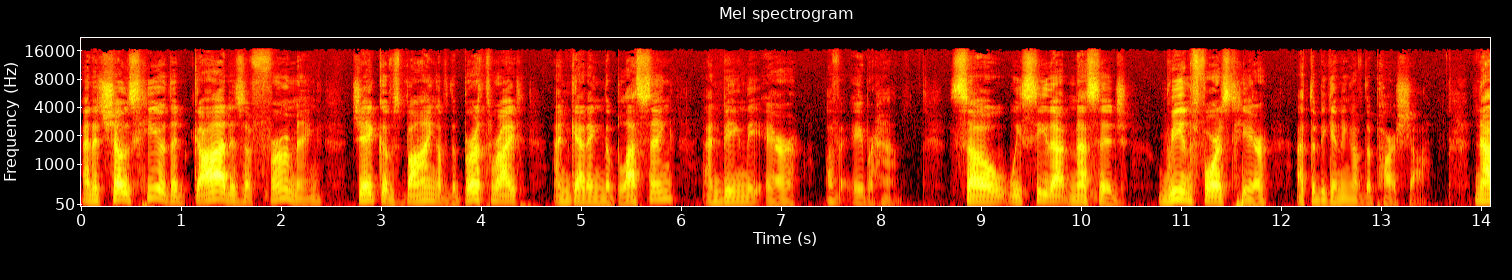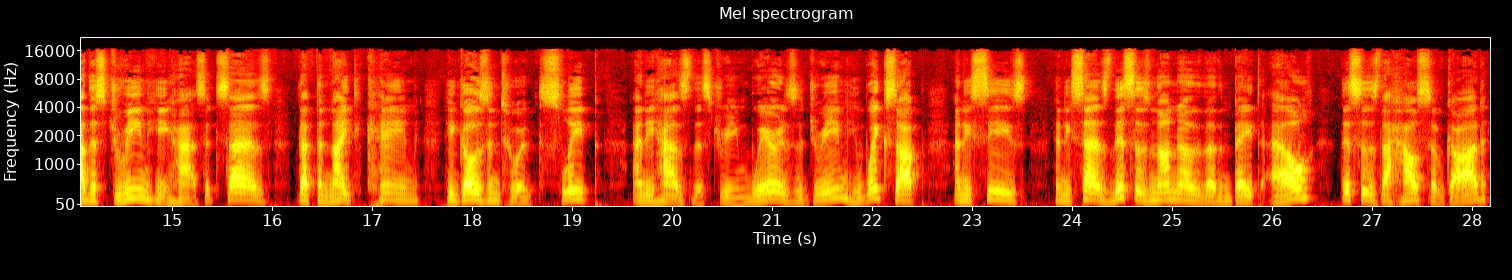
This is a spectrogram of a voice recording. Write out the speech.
And it shows here that God is affirming Jacob's buying of the birthright and getting the blessing and being the heir of Abraham. So we see that message reinforced here at the beginning of the Parsha. Now, this dream he has, it says that the night came, he goes into a sleep, and he has this dream. Where is the dream? He wakes up and he sees, and he says, This is none other than Beit El. This is the house of God.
